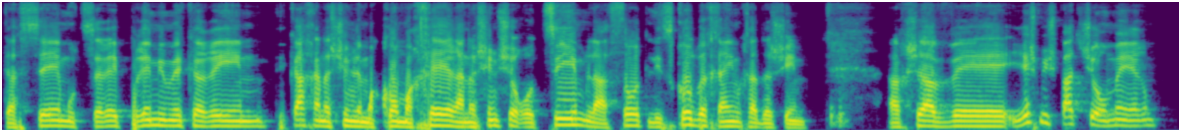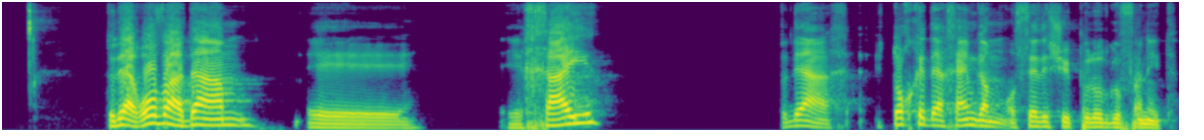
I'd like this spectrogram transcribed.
תעשה מוצרי פרימיום יקרים, תיקח אנשים למקום אחר, אנשים שרוצים לעשות, לזכות בחיים חדשים. עכשיו, אה, יש משפט שאומר, אתה יודע, רוב האדם אה, אה, חי, יודע, תוך כדי החיים גם עושה איזושהי פעילות גופנית.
